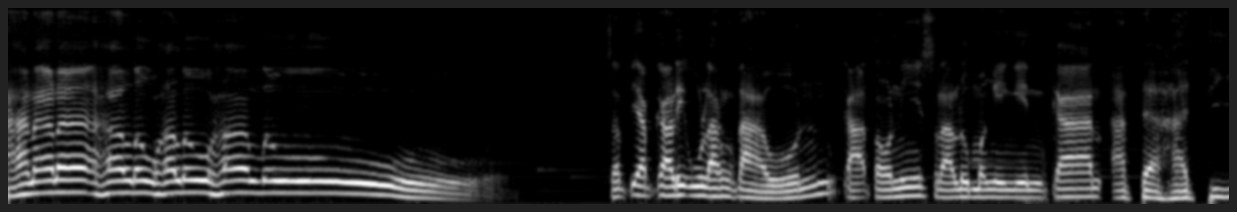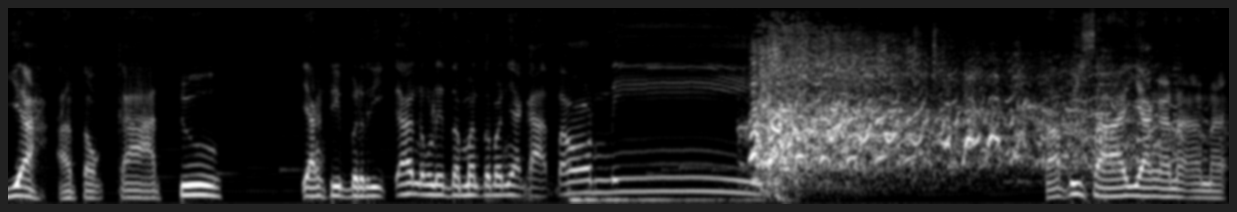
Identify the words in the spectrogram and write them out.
Anak-anak, halo, halo, halo. Setiap kali ulang tahun, Kak Tony selalu menginginkan ada hadiah atau kado yang diberikan oleh teman-temannya Kak Tony. Tapi sayang anak-anak,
